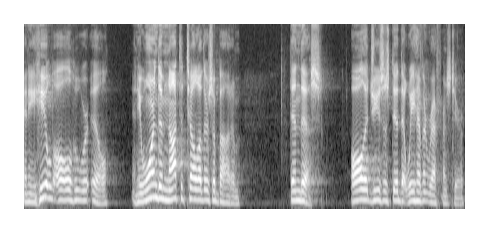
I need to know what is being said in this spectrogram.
and he healed all who were ill, and he warned them not to tell others about him. Then, this all that Jesus did that we haven't referenced here.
